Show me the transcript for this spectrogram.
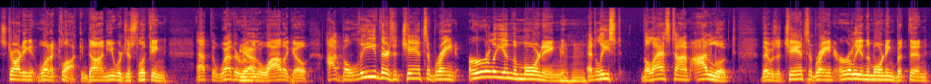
starting at 1 o'clock. And Don, you were just looking at the weather yeah. a little while ago. I believe there's a chance of rain early in the morning, mm-hmm. at least the last time I looked, there was a chance of rain early in the morning, but then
